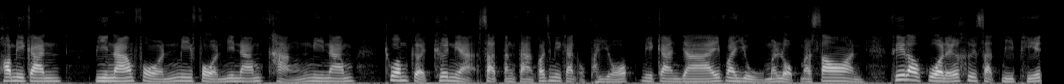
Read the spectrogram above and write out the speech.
พอมีการ มีน้ำฝน มีฝน มีน้ำขัง มีน้ำท่วมเกิดขึ้นเนี่ยสัตว์ต่างๆ ก็จะมีการอพยพ มีการย้ายมาอยู่มาหลบมาซ่อน ที่เรากลัวเลยก็คือสัตว์มีพิษ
